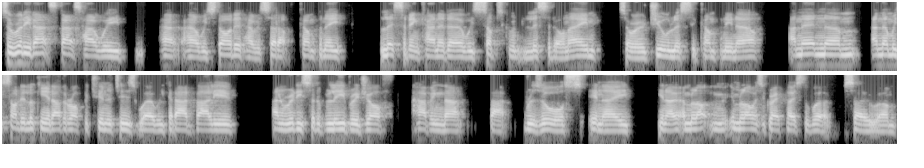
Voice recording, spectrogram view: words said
So really, that's that's how we how, how we started, how we set up the company, listed in Canada. We subsequently listed on AIM, so we're a dual listed company now. And then um, and then we started looking at other opportunities where we could add value and really sort of leverage off having that that resource in a you know Malawi is a great place to work. So um,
